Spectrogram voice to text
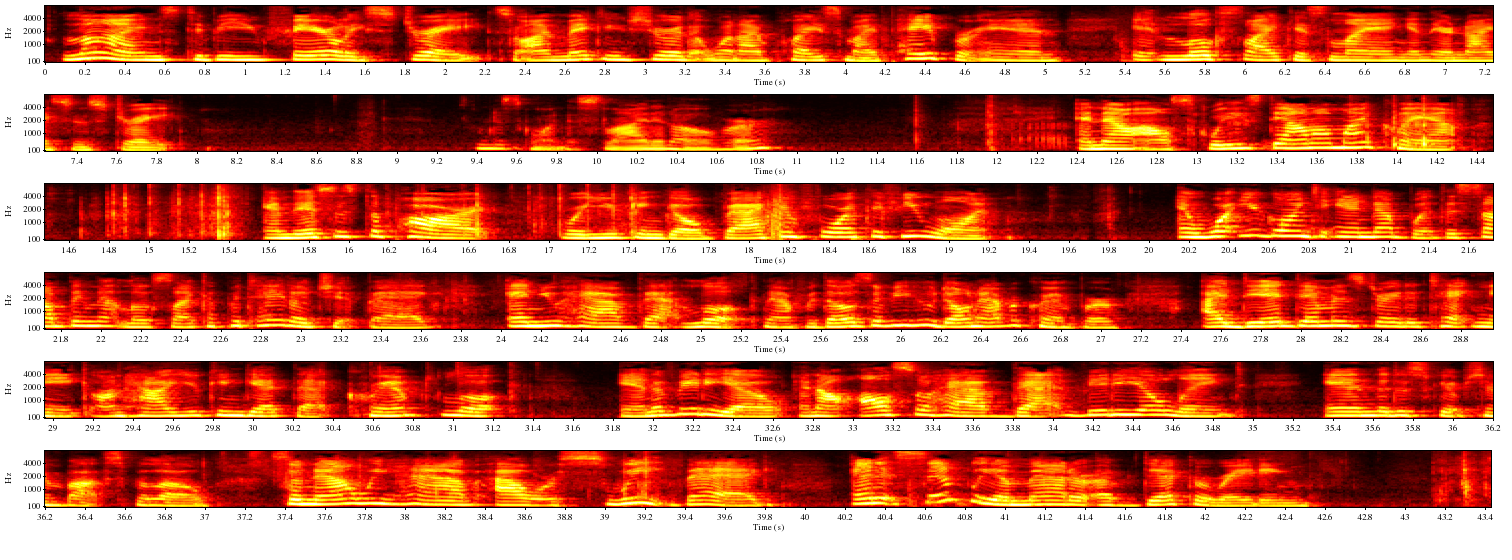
lines to be fairly straight. So I'm making sure that when I place my paper in, it looks like it's laying in there nice and straight. I'm just going to slide it over. And now I'll squeeze down on my clamp. And this is the part where you can go back and forth if you want. And what you're going to end up with is something that looks like a potato chip bag. And you have that look. Now, for those of you who don't have a crimper, I did demonstrate a technique on how you can get that crimped look in a video. And I'll also have that video linked in the description box below. So now we have our sweet bag. And it's simply a matter of decorating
